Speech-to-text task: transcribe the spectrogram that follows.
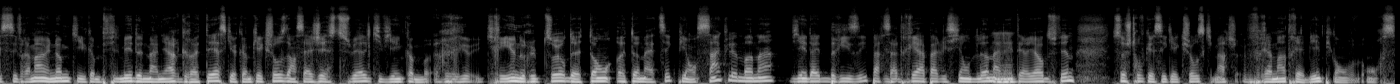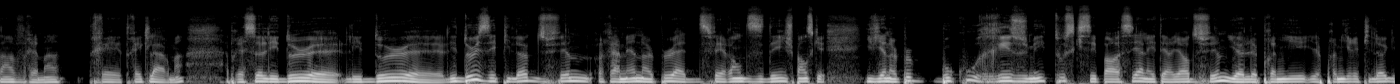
c'est vraiment un homme qui est comme filmé d'une manière grotesque il y a comme quelque chose dans sa gestuelle qui vient comme créer une rupture de ton automatique puis on sent que le moment vient d'être brisé par cette mm-hmm. réapparition de l'homme à mm-hmm. l'intérieur du film ça je trouve que c'est quelque chose qui marche vraiment très bien puis qu'on ressent vraiment très, très clairement. Après ça, les deux, euh, les, deux, euh, les deux épilogues du film ramènent un peu à différentes idées. Je pense qu'ils viennent un peu beaucoup résumer tout ce qui s'est passé à l'intérieur du film. Il y a le premier, le premier épilogue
